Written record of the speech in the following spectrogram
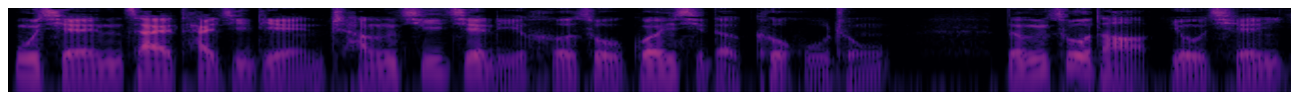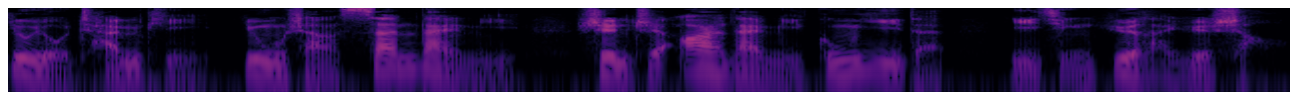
目前在台积电长期建立合作关系的客户中，能做到有钱又有产品用上三纳米甚至二纳米工艺的已经越来越少。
